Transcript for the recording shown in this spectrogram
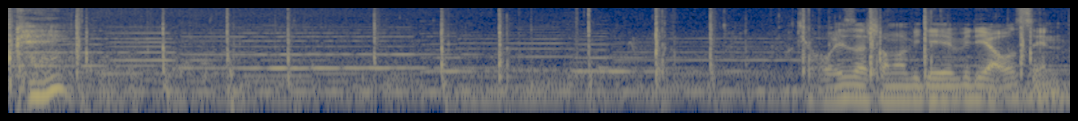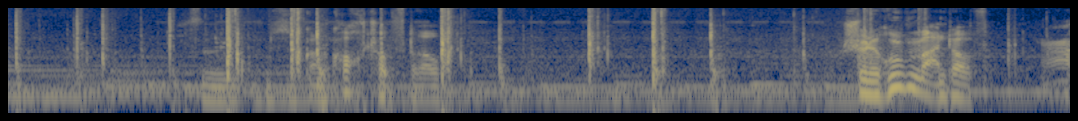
Okay. Die Häuser, schau mal, wie die, wie die aussehen sogar ein Kochtopf drauf. Schöne Rübenantopf. Ah,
